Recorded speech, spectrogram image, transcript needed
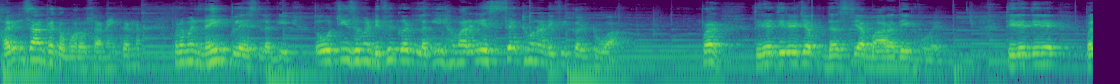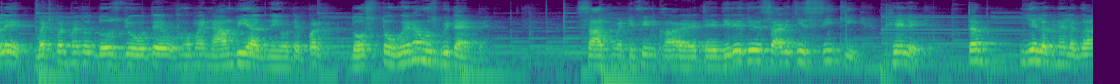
हर इंसान पे तो भरोसा नहीं करना, पर हमें नई प्लेस लगी। तो वो चीज़ हमें डिफ़िकल्ट लगी, हमारे लिए सेट होना डिफ़िकल्ट हुआ। पर धीरे धीरे जब दस या बारह दिन हुए धीरे धीरे भले बचपन में तो दोस्त जो होते हमें नाम भी याद नहीं होते, पर दोस्त तो हुए ना उस भी टाइम पे। साथ में टिफ़िन खा रहे थे धीरे धीरे सारी चीज़ सीखी, खेले। तब ये लगने लगा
